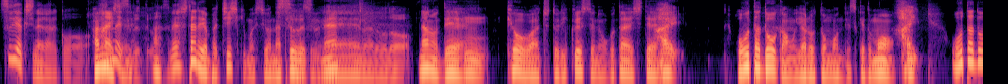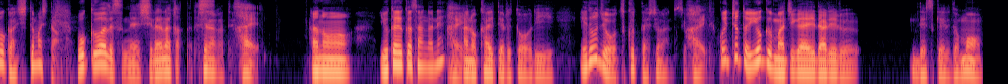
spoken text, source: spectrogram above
通訳しながらこう案案内するってことですね。したらやっぱ知識も必要になってきますよね。よね。なるほど。なので、うん。今日はちょっとリクエストにお答えして、はい。太田道館をやろうと思うんですけどもはい。太田道館知ってました？僕はですね、知らなかったです。知らなかったですはい。あのゆかゆかさんがね、はいあの書いてる通り江戸城を作った人なんですよ。はい。これちょっとよく間違えられるんですけれども、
